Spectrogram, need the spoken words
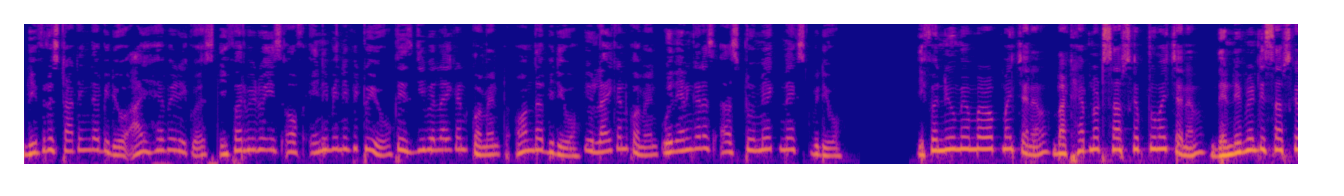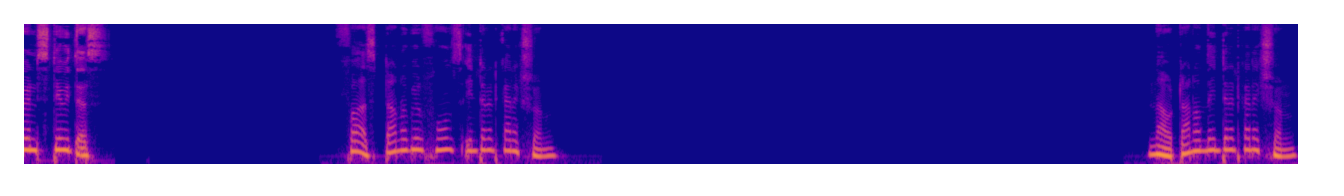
Before starting the video, I have a request. If our video is of any benefit to you, please give a like and comment on the video. Your like and comment will encourage us to make next video. If a new member of my channel but have not subscribed to my channel, then definitely subscribe and stay with us. First, turn off your phone's internet connection. Now turn on the internet connection.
